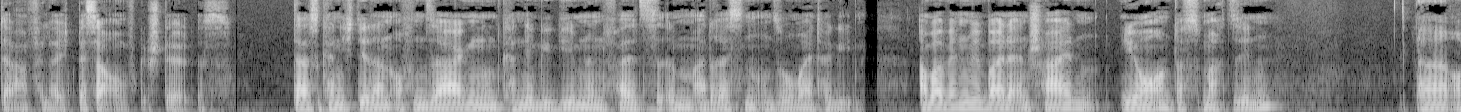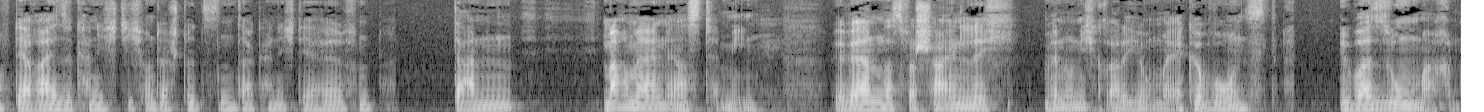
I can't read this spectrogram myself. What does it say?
da vielleicht besser aufgestellt ist. Das kann ich dir dann offen sagen und kann dir gegebenenfalls ähm, Adressen und so weitergeben. Aber wenn wir beide entscheiden, ja, das macht Sinn, äh, auf der Reise kann ich dich unterstützen, da kann ich dir helfen, dann machen wir einen Ersttermin. Wir werden das wahrscheinlich, wenn du nicht gerade hier um die Ecke wohnst, über Zoom machen.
